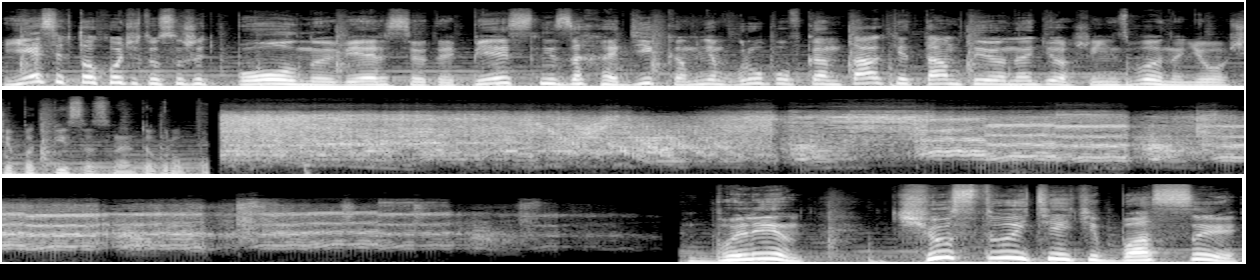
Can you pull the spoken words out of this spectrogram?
Если кто хочет услышать полную версию этой песни, заходи ко мне в группу ВКонтакте, там ты ее найдешь. И не забывай на нее вообще подписываться, на эту группу. Блин, чувствуете эти басы?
